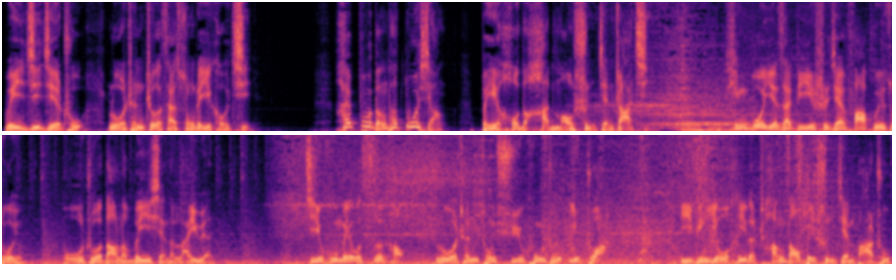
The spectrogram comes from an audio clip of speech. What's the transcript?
危机解除，洛尘这才松了一口气。还不等他多想，背后的汗毛瞬间炸起，听波也在第一时间发挥作用，捕捉到了危险的来源。几乎没有思考，洛尘从虚空中一抓，一柄黝黑的长刀被瞬间拔出，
